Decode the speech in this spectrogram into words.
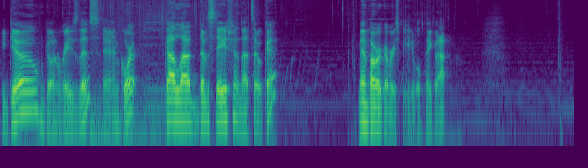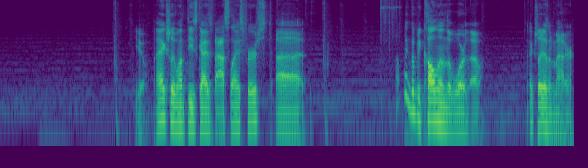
Here we go. Go and raise this and core it. It's got a loud devastation. That's okay. Manpower recovery speed. We'll take that. You. I actually want these guys vassalized first. Uh, don't think they'll be calling the war, though. Actually, doesn't matter.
